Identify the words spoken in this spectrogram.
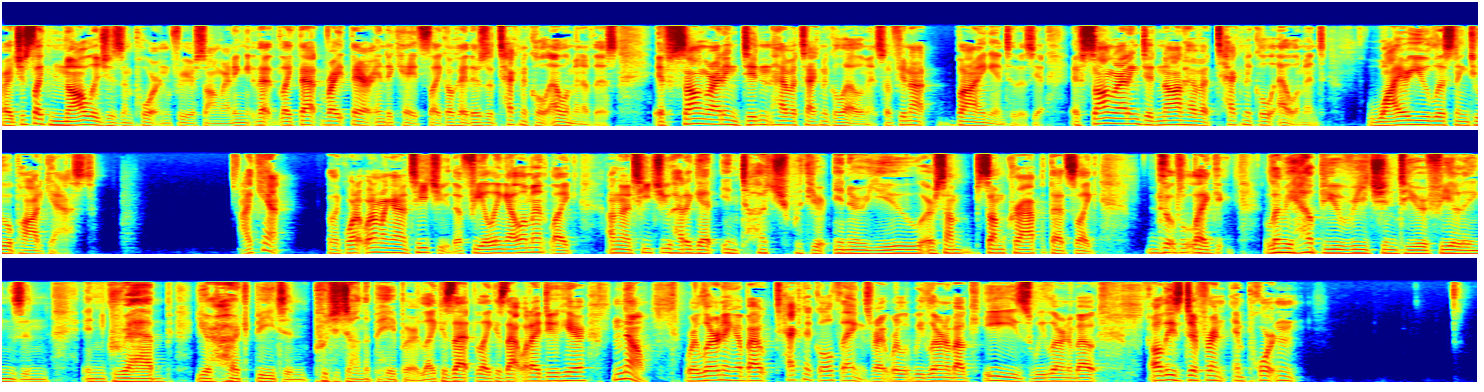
right? Just like knowledge is important for your songwriting. That like that right there indicates like okay, there's a technical element of this. If songwriting didn't have a technical element, so if you're not buying into this yet, if songwriting did not have a technical element, why are you listening to a podcast? I can't like what what am I going to teach you? The feeling element? Like I'm going to teach you how to get in touch with your inner you or some some crap that's like like let me help you reach into your feelings and and grab your heartbeat and put it on the paper like is that like is that what i do here no we're learning about technical things right we we learn about keys we learn about all these different important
